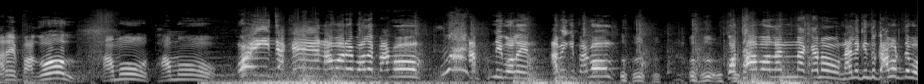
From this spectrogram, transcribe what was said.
আরে পাগল থামো থামো। ওই দেখেন আমারে বলে পাগল। আপনি বলেন আমি কি পাগল? কথা বলেন না কেন নাহলে কিন্তু কামড় দেবো।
